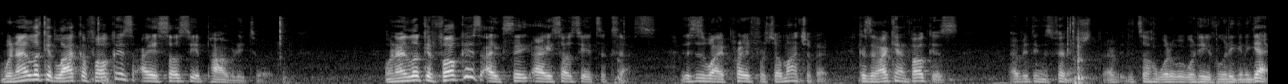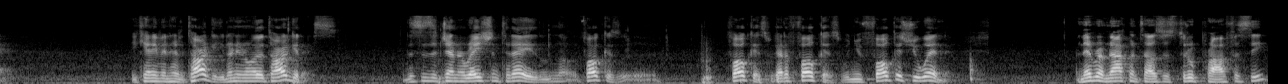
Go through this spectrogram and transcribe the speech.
When I look at lack of focus, I associate poverty to it. When I look at focus, I say I associate success. This is why I pray for so much of it. Because if I can't focus, everything is finished. It's all, what, what, are you, you going to get? You can't even hit a target. You don't even know where the target is. This is a generation today. Focus. Focus. We got to focus. When you focus, you win. And then Rav Nachman tells us through prophecy,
